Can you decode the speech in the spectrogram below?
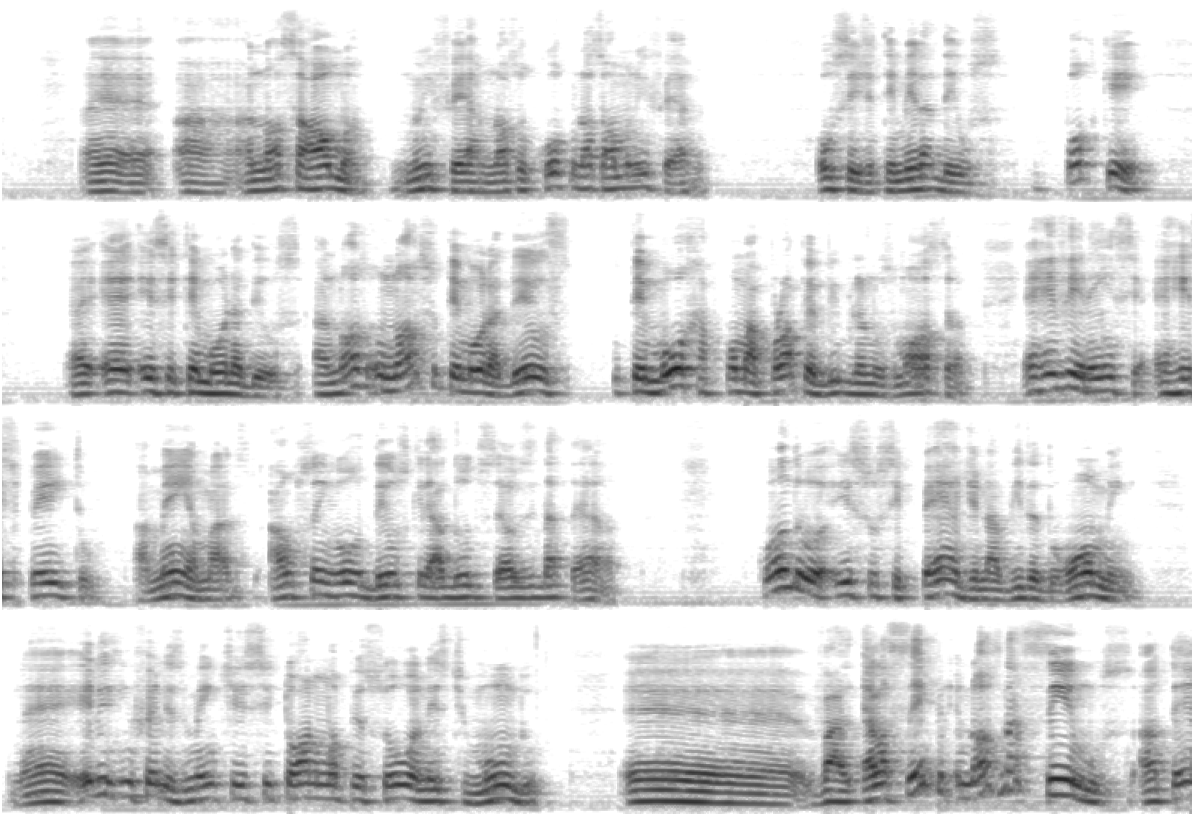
é, a, a, nossa alma no inferno, nosso corpo e nossa alma no inferno. Ou seja, temer a Deus. Por quê? É, é esse temor a Deus. A no, o nosso temor a Deus, o temor, como a própria Bíblia nos mostra, é reverência, é respeito, Amém, amados? Ao Senhor Deus, Criador dos céus e da terra. Quando isso se perde na vida do homem, né, ele infelizmente se torna uma pessoa neste mundo. É, ela sempre, nós nascemos até,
